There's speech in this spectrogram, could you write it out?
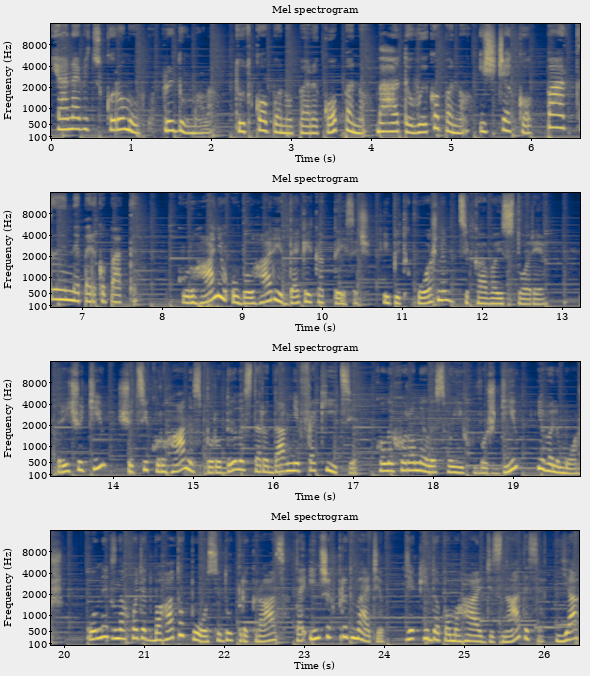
Я навіть скоромовку придумала. Тут копано перекопано, багато викопано і ще копати не перекопати. Курганів у Болгарії декілька тисяч, і під кожним цікава історія. Річ у тім, що ці кургани спорудили стародавні фракійці, коли хоронили своїх вождів і вельмож. У них знаходять багато посуду, прикрас та інших предметів, які допомагають дізнатися, як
